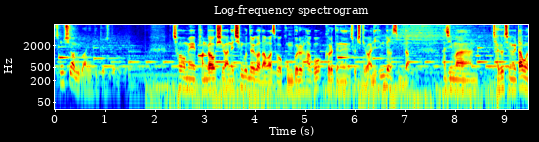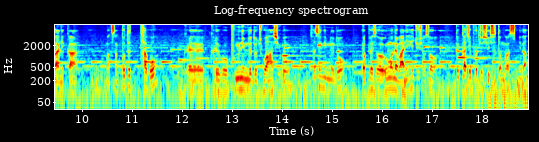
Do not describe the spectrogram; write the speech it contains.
성취감이 많이 느껴지더라고요. 처음에 방과후 시간에 친구들과 남아서 공부를 하고 그럴 때는 솔직히 많이 힘들었습니다. 하지만 자격증을 따고 나니까 막상 뿌듯하고 그래 그리고 부모님들도 좋아하시고 선생님들도 옆에서 응원을 많이 해주셔서 끝까지 버틸 수 있었던 것 같습니다.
